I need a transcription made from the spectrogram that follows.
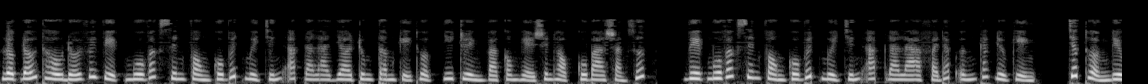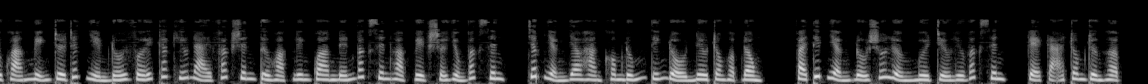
Luật đấu thầu đối với việc mua vaccine phòng COVID-19 Abdala do Trung tâm Kỹ thuật Di truyền và Công nghệ Sinh học Cuba sản xuất. Việc mua vaccine phòng COVID-19 Abdala phải đáp ứng các điều kiện, chấp thuận điều khoản miễn trừ trách nhiệm đối với các khiếu nại phát sinh từ hoặc liên quan đến vaccine hoặc việc sử dụng vaccine, chấp nhận giao hàng không đúng tiến độ nêu trong hợp đồng, phải tiếp nhận đủ số lượng 10 triệu liều vaccine, kể cả trong trường hợp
